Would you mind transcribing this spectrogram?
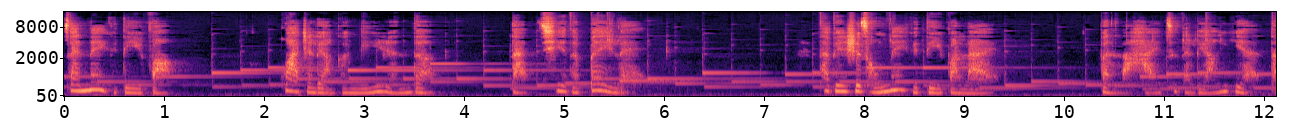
在那个地方。挂着两个迷人的、胆怯的蓓蕾，他便是从那个地方来，吻了孩子的两眼的。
